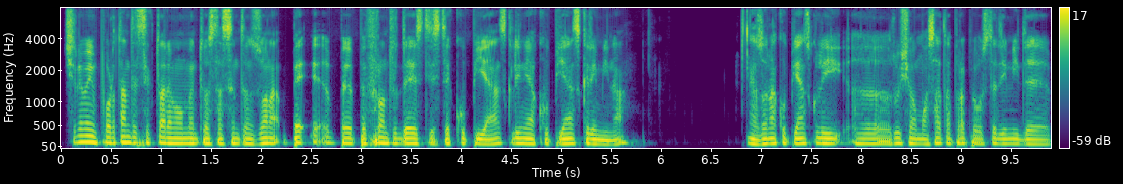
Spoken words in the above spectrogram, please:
Cele mai importante sectoare în momentul ăsta sunt în zona, pe, pe, pe frontul de est este Cupiansk, linia Cupiansk-Crimina. În zona Cupianskului, uh, rușii au masat aproape 100.000 de,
